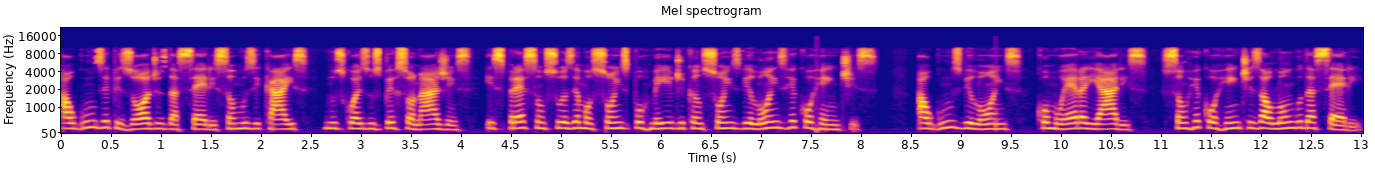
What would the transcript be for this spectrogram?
Alguns episódios da série são musicais, nos quais os personagens expressam suas emoções por meio de canções vilões recorrentes. Alguns vilões, como Hera e Ares, são recorrentes ao longo da série.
